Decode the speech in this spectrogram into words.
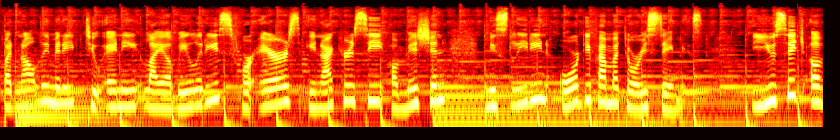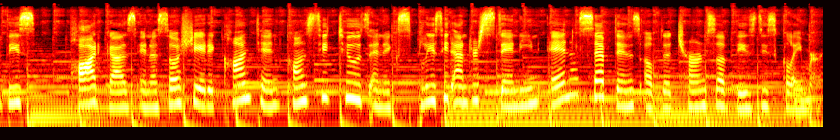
but not limited to any liabilities for errors, inaccuracy, omission, misleading, or defamatory statements. Usage of this podcast and associated content constitutes an explicit understanding and acceptance of the terms of this disclaimer.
